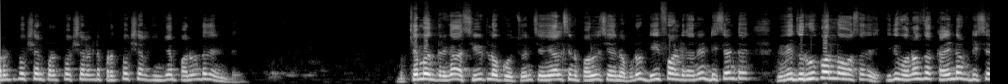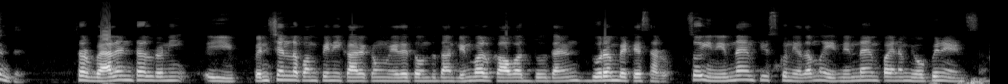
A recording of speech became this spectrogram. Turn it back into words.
ప్రతిపక్షాలు ప్రతిపక్షాలు అంటే ప్రతిపక్షాలకు ఇంకేం పని ఉండదండి. ముఖ్యమంత్రిగా సీట్లో కూర్చొని చేయాల్సిన పనులు చేయనప్పుడు డిఫాల్ట్గానే డిసెంట్ వివిధ రూపాల్లో వస్తుంది. ఇది one of the kind of decent sir వ్యాలంటీర్లని ఈ పెన్షన్ల పంపిణీ కార్యక్రమం ఏదైతే ఉందో దాంట్లో ఇన్వాల్వ్ కావద్దు దానిని దూరం పెట్టేశారు. సో ఈ నిర్ణయం తీసుకుంది కదమ్మా ఈ నిర్ణయం పైన మీ ఒపీనియన్ ఏంటి సార్?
